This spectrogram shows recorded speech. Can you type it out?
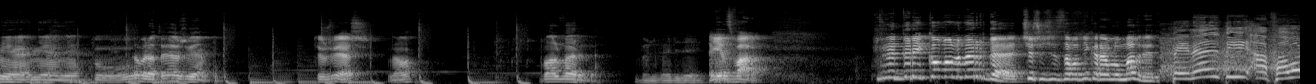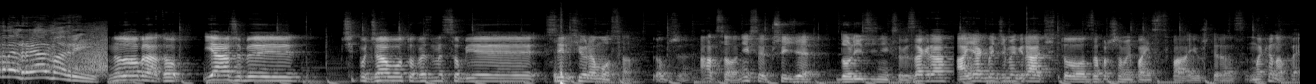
Nie, nie, nie. Tu. Dobra, to ja już wiem. Ty już wiesz. No. Valverde. Jest war. Federico Valverde! Cieszę się z zawodnika Realu Madryt. Penalti a favor del Real Madrid. No dobra, to ja, żeby ci podziało, to wezmę sobie Sergio Ramosa. Dobrze. A co, niech sobie przyjdzie do Lidz i niech sobie zagra. A jak będziemy grać, to zapraszamy Państwa już teraz na kanapę.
